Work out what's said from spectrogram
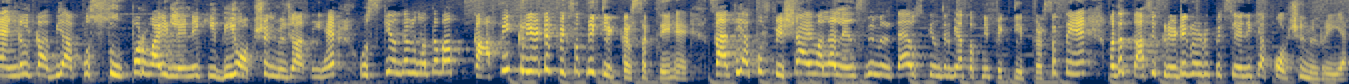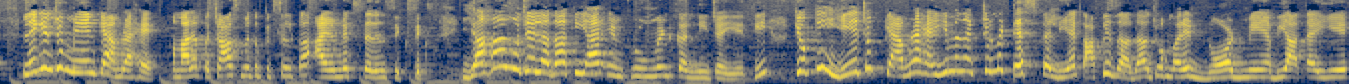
एंगल का भी आपको सुपर वाइड लेने की भी ऑप्शन मिल जाती है। उसके अंदर मतलब आप काफ़ी क्रिएटिव पिक्स अपनी क्लिक कर सकते हैं। साथ ही आपको फ़िश आई वाला लेंस भी मिलता है, उसके अंदर भी आप अपनी पिक क्लिक कर सकते हैं। मतलब काफ़ी क्रिएटिव क्रिएटिव पिक्स लेने की आपको ऑप्शन मिल रही है। लेकिन जो मेन कैमरा है, हमारा 50 मेगापिक्सल का I M X seven six six यहाँ मुझे लगा कि यार इंप्रूवमेंट करनी चाहिए थी, क्योंकि ये जो कैमरा है, ये मैंने एक्चुअल में टेस्ट कर लिया है काफ़ी ज़्यादा, जो हमारे नॉड में अभी आता है ये,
